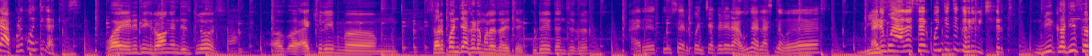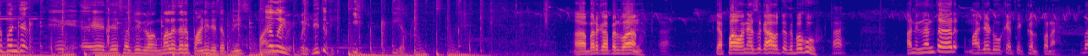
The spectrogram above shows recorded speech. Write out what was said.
कापड कोणती घातलीस? Why anything wrong in this cloth actually सरपंचाकडे मला जायचंय. कुठे आहे त्यांचं घर? अरे तू सरपंचाकडे राहून आलास ना मी- अरे मग आला सरपंचाचं घर विचारतो. मी कधी सरपंच दे समथिंग रॉंग मला जरा पाणी देता प्लीज अ, पाणी देतो की. हा बरं का पलवान त्या पाहुण्याचं काय होतं ते बघू. आणि नंतर माझ्या डोक्यात एक कल्पना आहे.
